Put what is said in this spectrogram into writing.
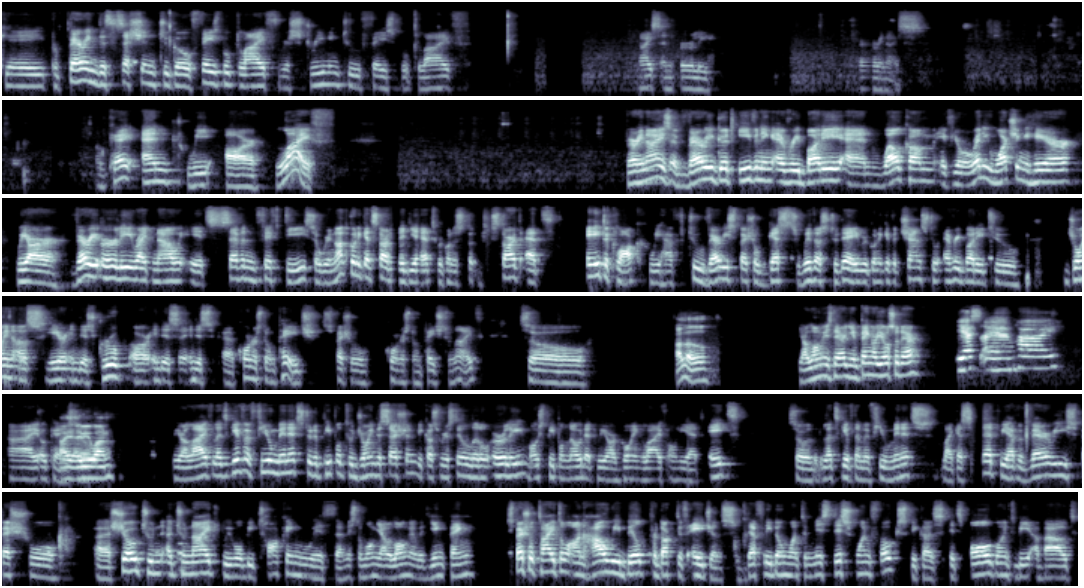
Okay, preparing this session to go Facebook Live. We're streaming to Facebook Live. Nice and early. Very nice. Okay, and we are live. Very nice. A very good evening, everybody, and welcome. If you're already watching here, we are very early right now. It's 7.50, so we're not going to get started yet. We're going to st start at 8 o'clock. We have two very special guests with us today. We're going to give a chance to everybody to join us here in this group or in this, uh, in this uh, Cornerstone page, special Cornerstone page tonight. So... Hello. Yau Long is there. Yin Peng, are you also there? Yes, I am. Hi. Hi, okay. Hi, so everyone. We are live. Let's give a few minutes to the people to join the session because we're still a little early. Most people know that we are going live only at 8. So let's give them a few minutes. Like I said, we have a very special uh, show to, uh, tonight. We will be talking with uh, Mr. Wong Yau Long and with Yin Peng. Special title on how we build productive agents. Definitely don't want to miss this one, folks, because it's all going to be about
